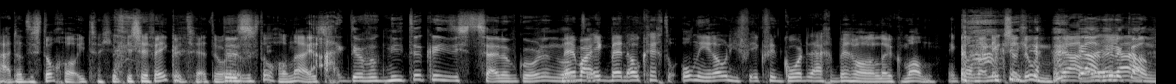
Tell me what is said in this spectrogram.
Ja, dat is toch wel iets wat je op je cv kunt zetten hoor. Dus- dat is toch wel nice. Ja, ik durf ook niet te kritisch te zijn op Gordon. want, Nee, maar eh, ik ben ook echt onironisch. Ik vind Gordon eigenlijk best wel een leuke man. Ik kan daar niks aan doen. Ja, Ja, nee, dat kan. Ik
